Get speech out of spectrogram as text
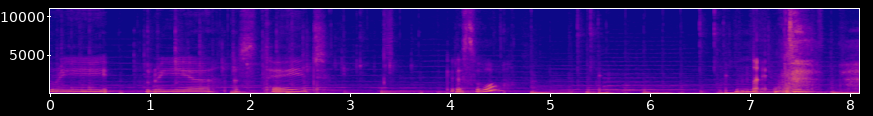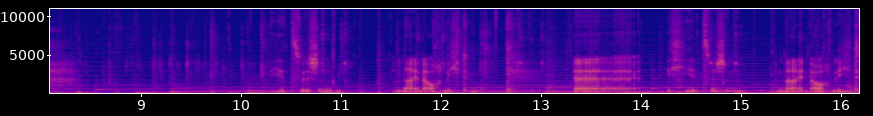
Free Real Estate. Geht das so? Nein. Hier zwischen? Nein, auch nicht. Äh, hier zwischen? Nein, auch nicht.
